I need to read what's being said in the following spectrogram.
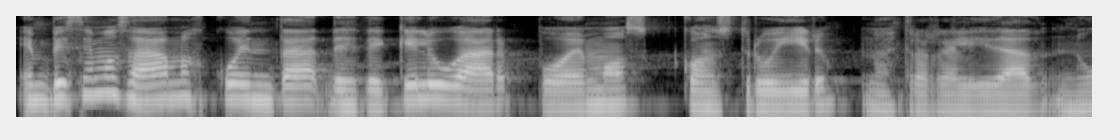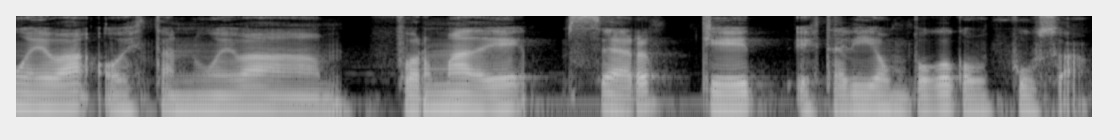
empecemos a darnos cuenta desde qué lugar podemos construir nuestra realidad nueva o esta nueva forma de ser que estaría un poco confusa.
